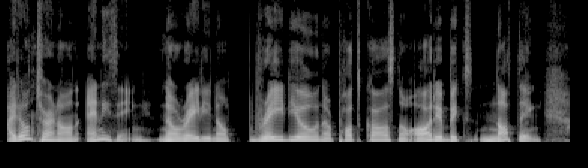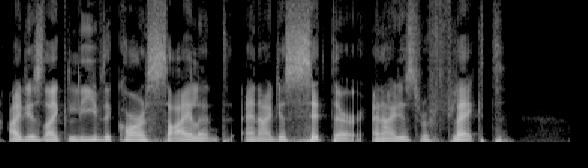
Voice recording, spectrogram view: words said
I don't turn on anything. No radio, no radio, no podcast, no audiobooks, nothing. I just like leave the car silent and I just sit there and I just reflect.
